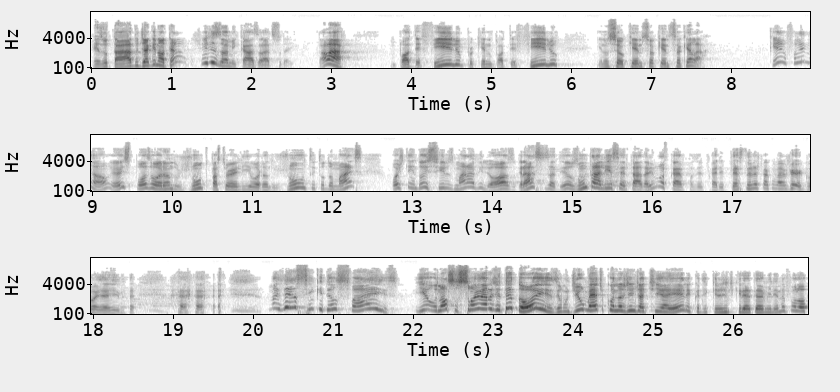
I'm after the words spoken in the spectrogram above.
Resultado, diagnóstico. Tem cheio de exame em casa lá disso daí. Está lá. Não pode ter filho, porque não pode ter filho, e não sei o que, não sei o que, não sei o que lá. Que? Eu falei, não, eu e a esposa orando junto, pastor Eli orando junto e tudo mais. Hoje tem dois filhos maravilhosos, graças a Deus. Um está ali sentado ali, não vai ficar ficar de pé, senão vai ficar com mais vergonha ainda. Mas é assim que Deus faz. E o nosso sonho era de ter dois. E um dia o médico, quando a gente já tinha ele, que a gente queria ter a menina, falou:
